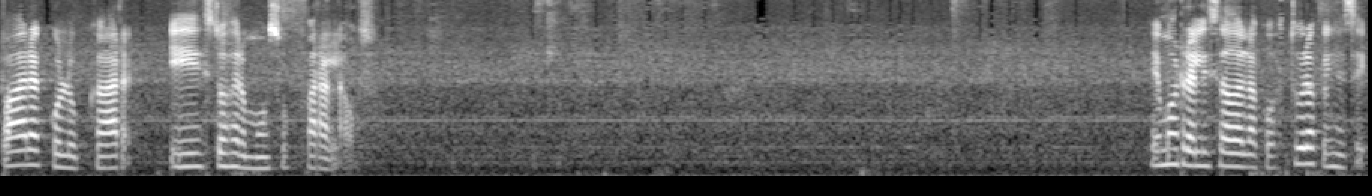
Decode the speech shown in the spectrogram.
para colocar estos hermosos faralaos. Hemos realizado la costura, fíjense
